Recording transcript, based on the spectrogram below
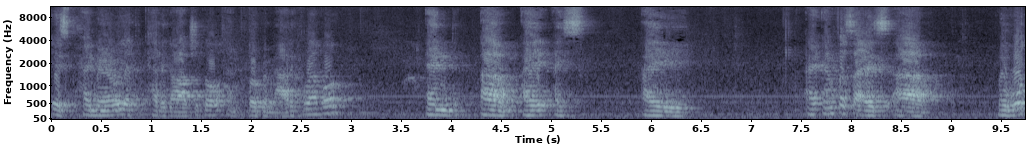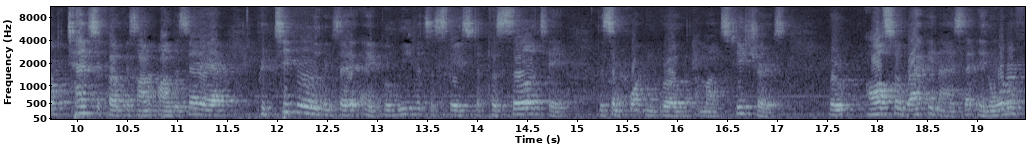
is primarily at the pedagogical and programmatic level. And um, I, I, I, I, emphasize uh, my work tends to focus on, on this area, particularly because I, I believe it's a space to facilitate this important growth amongst teachers, but also recognize that in order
